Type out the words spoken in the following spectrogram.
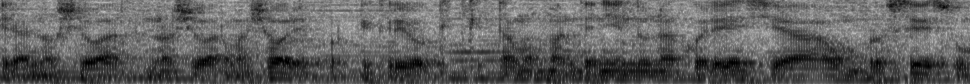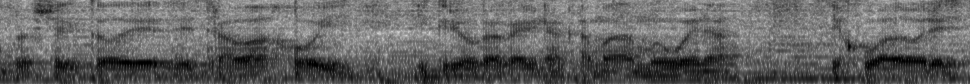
era no llevar, no llevar mayores, porque creo que, estamos manteniendo una coherencia, un proceso, un proyecto de, trabajo y, y, creo que acá hay una camada muy buena de jugadores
